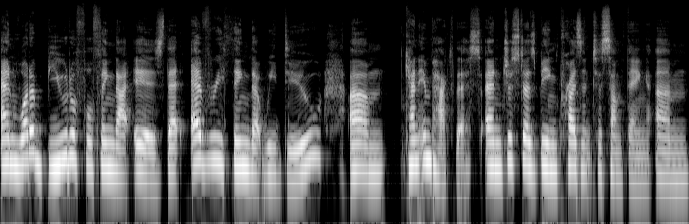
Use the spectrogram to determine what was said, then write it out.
And what a beautiful thing that is that everything that we do um, can impact this. And just as being present to something, um,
